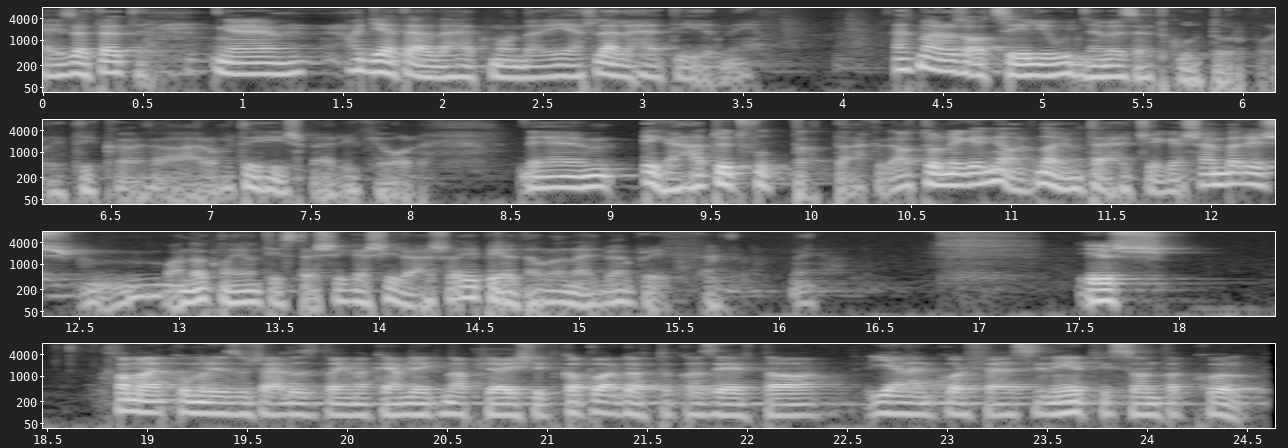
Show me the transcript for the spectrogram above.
helyzetet, eh, hogy ilyet el lehet mondani, ilyet le lehet írni. Hát már az acéli úgynevezett kultúrpolitika, az áram, ti ismerjük jól. De igen, hát őt futtatták, de attól még egy nagyon tehetséges ember, és vannak nagyon tisztességes írásai, például a 40 prédikátor. És ha már kommunizmus áldozatainak emléknapja, és itt kapargattok azért a jelenkor felszínét, viszont akkor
